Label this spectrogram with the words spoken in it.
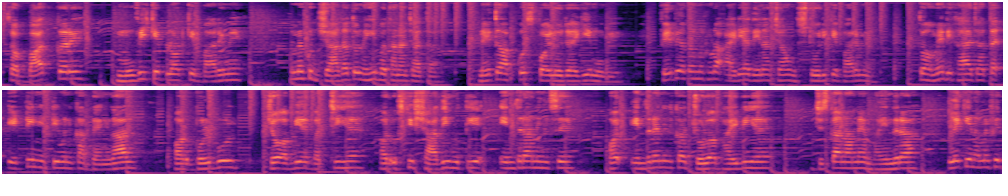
सो अब बात करें मूवी के प्लॉट के बारे में तो मैं कुछ ज़्यादा तो नहीं बताना चाहता, नहीं तो आपको स्पॉइल हो जाएगी मूवी फिर भी अगर मैं थोड़ा आइडिया देना चाहूँ स्टोरी के बारे में तो हमें दिखाया जाता है 1881 का बंगाल और बुलबुल, जो अभी एक बच्ची है और उसकी शादी होती है इंदिरा नील से। और इंद्रनील का जुड़वा भाई भी है, जिसका नाम है महिंद्रा। लेकिन हमें फिर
